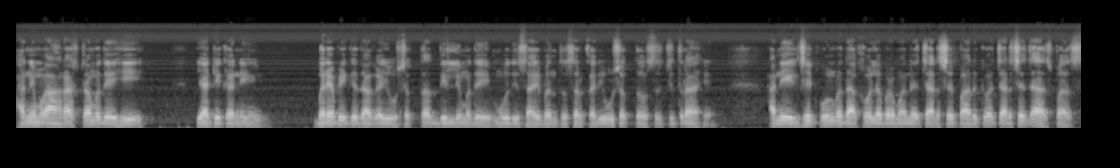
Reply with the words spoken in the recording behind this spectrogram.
आणि महाराष्ट्रामध्येही या ठिकाणी बऱ्यापैकी जागा येऊ शकतात. दिल्लीमध्ये मोदी साहेबांचं सरकार येऊ शकतं असं चित्र आहे. आणि एक्झिट पोलमध्ये दाखवल्याप्रमाणे चारशे पार किंवा चारशेच्या आसपास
